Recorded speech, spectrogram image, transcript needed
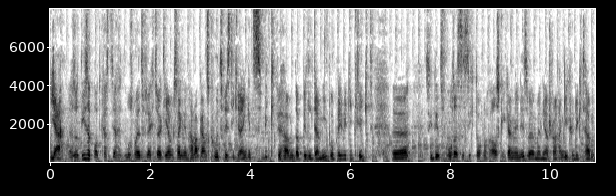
Ja, also dieser Podcast, ja, muss man jetzt vielleicht zur Erklärung sagen, den haben wir ganz kurzfristig reingezwickt. Wir haben da ein bisschen Terminprobleme gekriegt. Äh, sind jetzt froh, dass es sich doch noch ausgegangen ist, weil wir ihn ja schon angekündigt haben.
